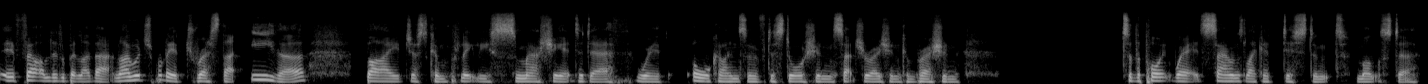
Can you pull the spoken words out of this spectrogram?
it felt a little bit like that and i would probably address that either by just completely smashing it to death with all kinds of distortion saturation compression to the point where it sounds like a distant monster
